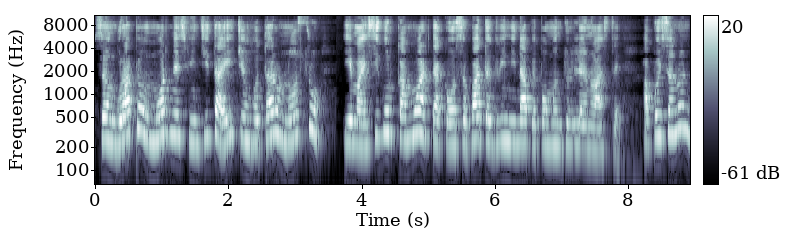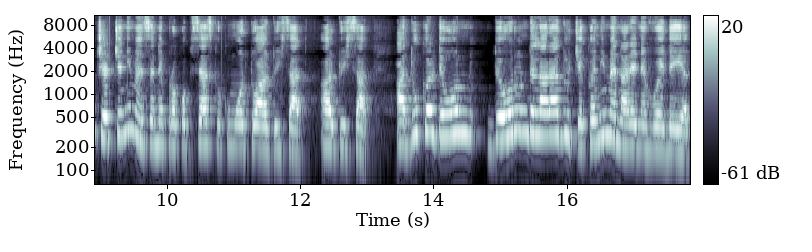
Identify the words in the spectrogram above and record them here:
Să îngroape un mort nesfințit aici, în hotarul nostru? E mai sigur ca moartea că o să bată grindina pe pământurile noastre. Apoi să nu încerce nimeni să ne procopsească cu mortul altui sat. Altui sat. Aducă-l de, on, de oriunde l-ar aduce, că nimeni n-are nevoie de el.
